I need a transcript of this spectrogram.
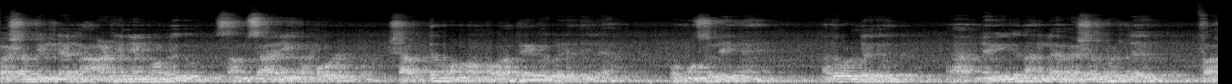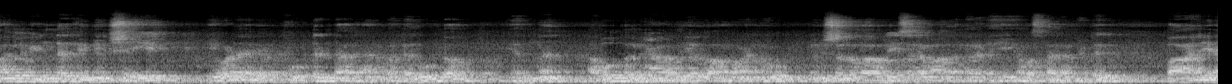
വിഷത്തിന്റെ കാഠിന്യം കൊണ്ട് സംസാരിക്കുമ്പോൾ ശബ്ദമൊന്നും പുറത്തേക്ക് വരുന്നില്ല. മുസ്ലിമെ അതുകൊണ്ട് നബിക്ക് നല്ല വിഷപ്പുണ്ട് ഫഹൽ ഇണ്ടക്കിന് ഷെയ്യിൽ ഇവിടെ ഫുഡ് ഉണ്ടാക്കാൻ എന്ന് അബൂതങ്ങളുടെ ഈ അവസ്ഥ കണ്ടിട്ട് ഭാര്യ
